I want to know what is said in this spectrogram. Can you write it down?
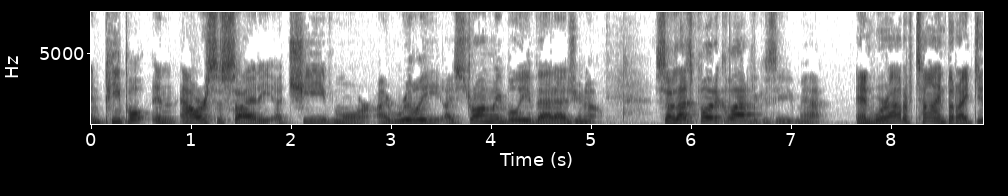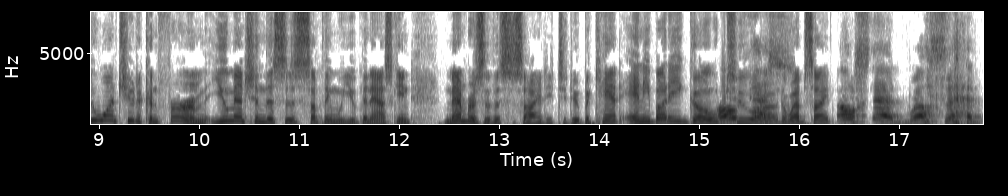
and people in our society achieve more. I really, I strongly believe that, as you know. So that's political advocacy, Matt. And we're out of time, but I do want you to confirm. You mentioned this is something you've been asking members of the society to do, but can't anybody go oh, to yes. uh, the website? Well said. Well said.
